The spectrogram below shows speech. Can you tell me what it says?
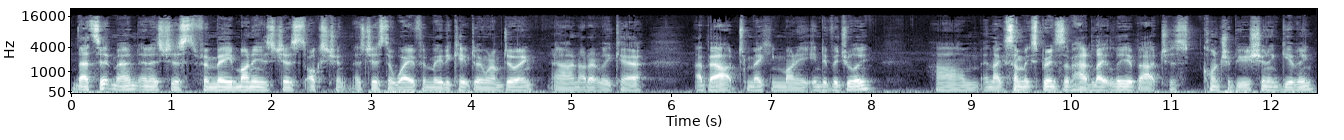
That's it, man. And it's just for me, money is just oxygen. It's just a way for me to keep doing what I'm doing, and I don't really care about making money individually um, and like some experiences I've had lately about just contribution and giving,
